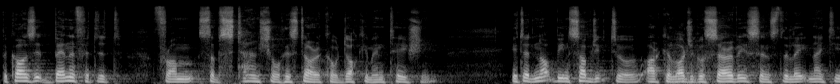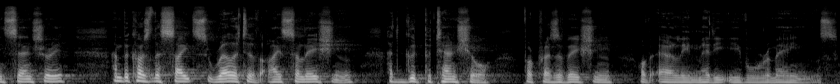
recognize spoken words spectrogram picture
because it benefited from substantial historical documentation. It had not been subject to archaeological survey since the late 19th century, and because the site's relative isolation had good potential for preservation of early medieval remains.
